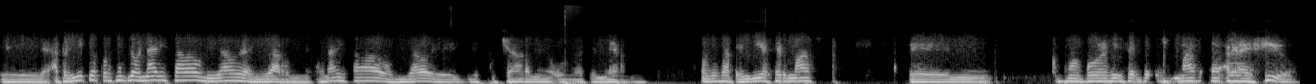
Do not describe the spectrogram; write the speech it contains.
eh, aprendí que, por ejemplo, nadie estaba obligado de ayudarme, o nadie estaba obligado de, de escucharme o de atenderme. Entonces aprendí a ser más, eh, ¿cómo puedo decir? Más eh, agradecido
